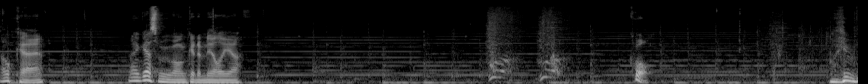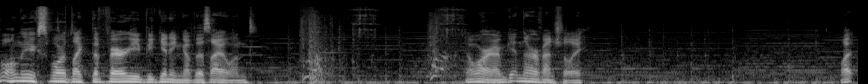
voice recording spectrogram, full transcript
Okay. I guess we won't get Amelia. Cool. We've only explored like the very beginning of this island. Don't worry, I'm getting there eventually. What?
